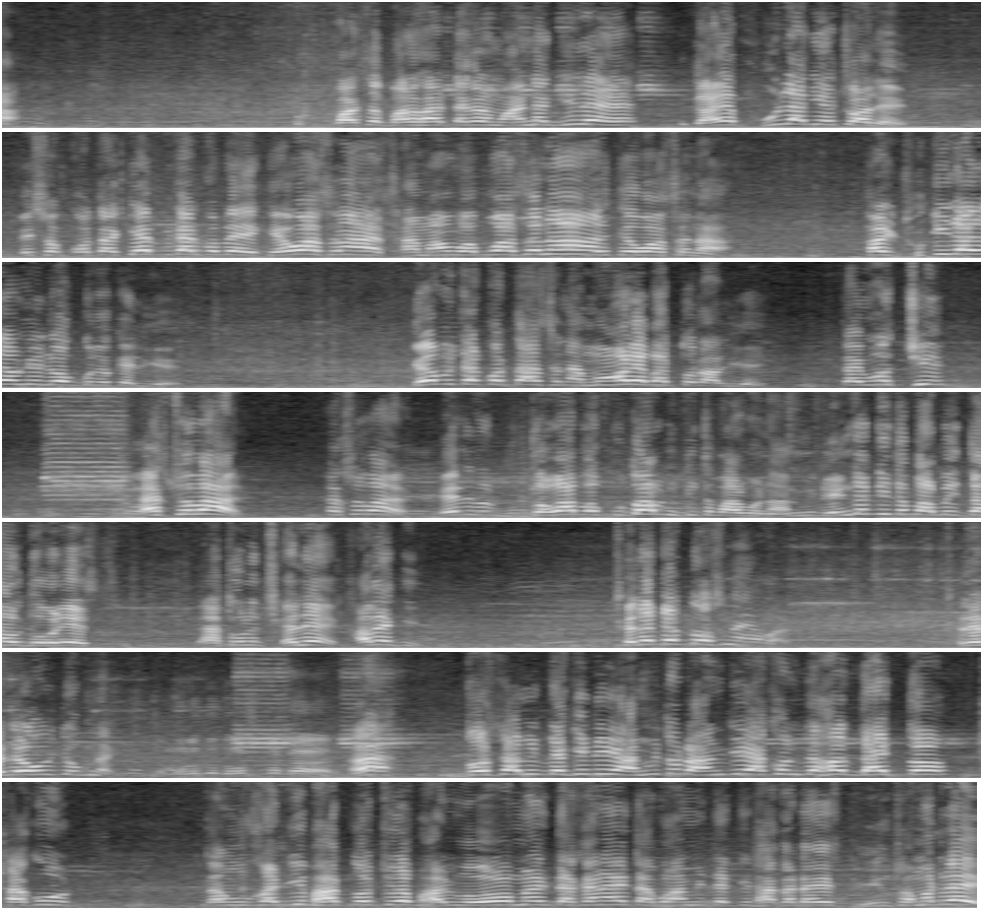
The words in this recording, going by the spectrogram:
পয়সা বারো হাজার টাকার মায়না গিলে গায়ে ফুল লাগিয়ে চলে। এইসব কথা কে বিচার করবে? কেউ আসে না। শ্যামা বাবু আসে না আর কেউ আসে না। খালি ঢুকি যায় উনি লোকগুলোকে নিয়ে। কেউ বিচার করতে আসে না। মরে এবার তোরা নিয়ে। তাই মরছি একশো বার একশো বার। এর জবাব কোথাও দিতে পারব না। আমি রেন্ডার দিতে পারব তাও দৌড়ে এসছি। এতগুলো ছেলে, খাবে কি? ছেলেটার দোষ নেই আমার। ছেলেদের অভিযোগ নাই। তো হ্যাঁ দোষ আমি দেখিনি আমি তো রাঁধছি এখন দেখার দায়িত্ব ঠাকুর। তা মুখার্জি ভাত করছিল ও মানে দেখা নাই তারপর আমি দেখছি ঢাকাটা ভিন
